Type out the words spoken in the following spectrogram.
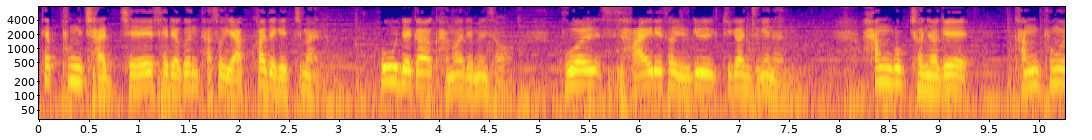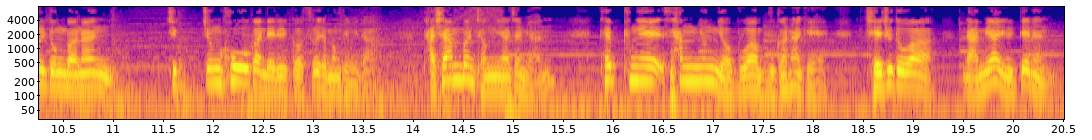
태풍 자체의 세력은 다소 약화되겠지만 호우대가 강화되면서 9월 4일에서 6일 기간 중에는 한국 전역에 강풍을 동반한 집중호우가 내릴 것으로 전망됩니다. 다시 한번 정리하자면 태풍의 상륙 여부와 무관하게 제주도와 남해안 일대는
